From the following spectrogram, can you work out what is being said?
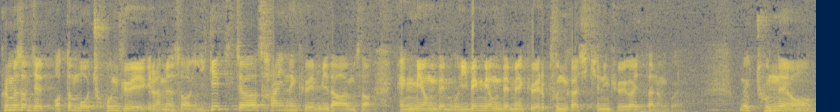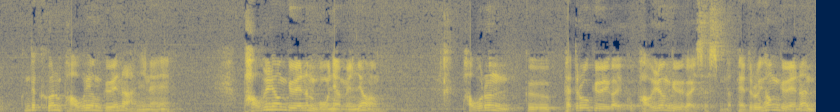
그러면서 이제 어떤 뭐 좋은 교회 얘기를 하면서 이게 진짜 살아있는 교회입니다. 하면서 100명 되면 200명 되면 교회를 분가시키는 교회가 있다는 거예요. 근데 좋네요. 근데 그거는 바울형 교회는 아니네. 바울형 교회는 뭐냐면요. 바울은 그 베드로 교회가 있고 바울형 교회가 있었습니다. 베드로형 교회는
